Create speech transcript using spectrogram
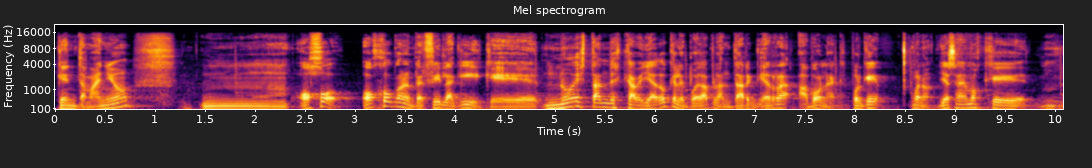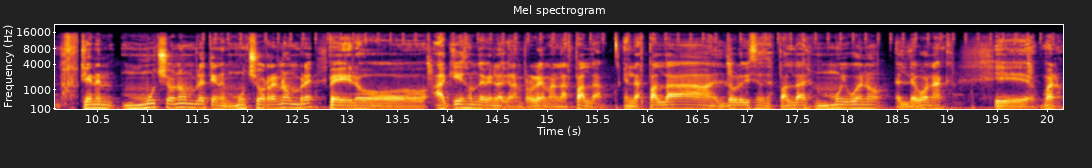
que en tamaño. Mmm, ojo, ojo con el perfil aquí, que no es tan descabellado que le pueda plantar guerra a Bonac. Porque bueno, ya sabemos que mm, tienen mucho nombre, tienen mucho renombre, pero aquí es donde viene el gran problema, en la espalda. En la espalda, el doble bíceps de espalda es muy bueno, el de Bonac. Y bueno,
